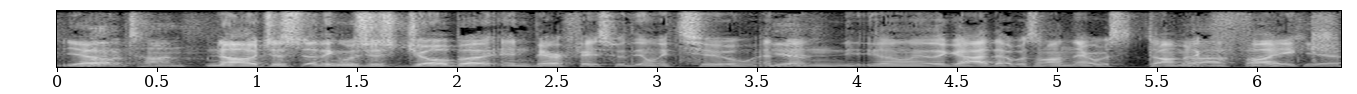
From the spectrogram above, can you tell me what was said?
yeah. not a ton. No, just I think it was just Joba and Bearface were the only two, and Yeah. then the only other guy that was on there was Dominic Uh, Fike, Fike, yeah.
